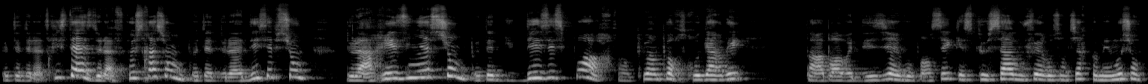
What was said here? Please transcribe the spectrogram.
Peut-être de la tristesse, de la frustration, peut-être de la déception, de la résignation, peut-être du désespoir, enfin peu importe, regardez par rapport à votre désir et vos pensées, qu'est-ce que ça vous fait ressentir comme émotion.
